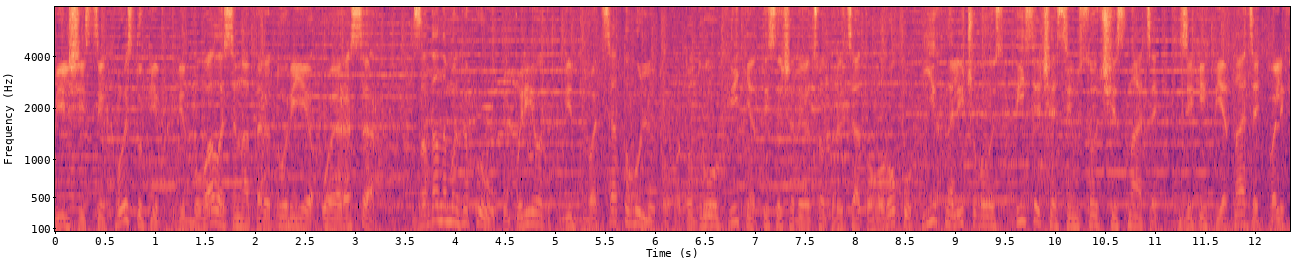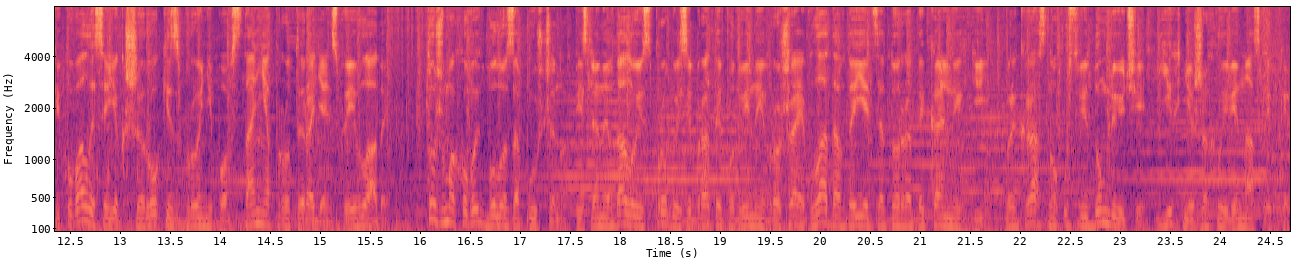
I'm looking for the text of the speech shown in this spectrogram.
Більшість цих виступів відбувалася на території ОРСР. За даними ГПУ, у період від 20 лютого до 2 квітня 1930 року їх налічувалось 1716, з яких 15 кваліфікувалися як широкі збройні повстання проти радянської влади. Тож маховик було запущено. Після невдалої спроби зібрати подвійний врожай, влада вдається до радикальних дій, прекрасно усвідомлюючи їхні жахливі наслідки.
